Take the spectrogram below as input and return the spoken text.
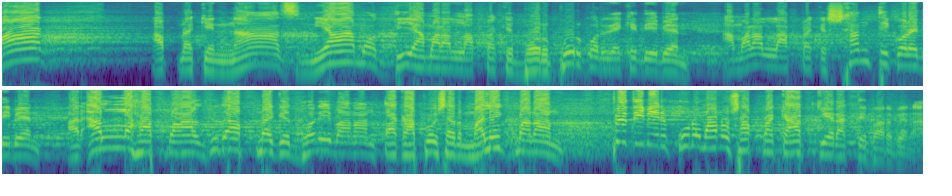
পাক আপনাকে নাজ নিয়ামত দিয়ে আমার আল্লাহ আপনাকে ভরপুর করে রেখে দিবেন আমার আল্লাহ আপনাকে শান্তি করে দিবেন আর আল্লাহ পাক যদি আপনাকে ধনী বানান টাকা পয়সার মালিক বানান পৃথিবীর কোনো মানুষ আপনাকে আটকে রাখতে পারবে না।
